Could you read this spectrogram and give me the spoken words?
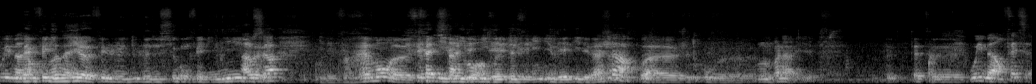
Oui, Même Fellini, le, le, second Fellini, ah tout ça, il est vraiment euh, très. Il, il, est, il, est, vachard, quoi, je trouve. Euh, mm. Voilà. Peut-être. Oui, mais en fait,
